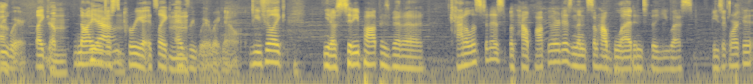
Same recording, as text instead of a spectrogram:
everywhere. Like Yep. Mm. not even just Korea. It's like Mm. everywhere right now. Do you feel like you know city pop has been a catalyst to this with how popular it is, and then somehow bled into the U.S. music market?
